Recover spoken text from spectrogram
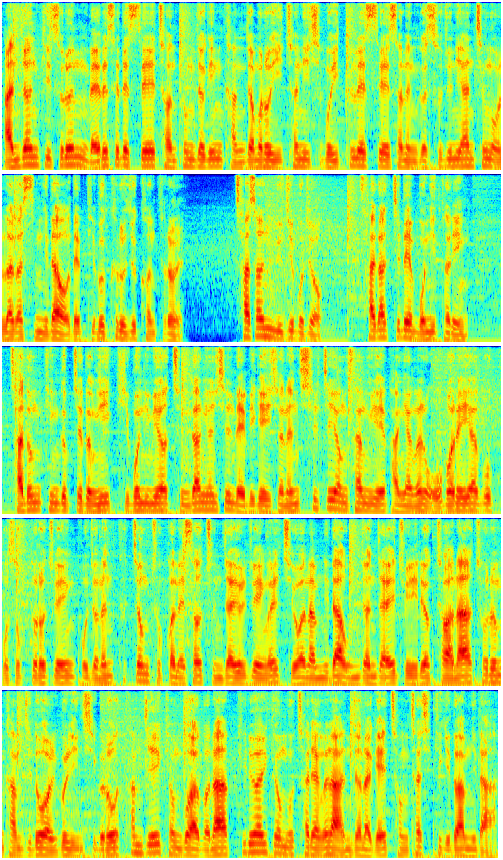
안전 기술은 메르세데스의 전통적인 강점으로 2025 E 클래스에서는 그 수준이 한층 올라갔습니다. 어댑티브 크루즈 컨트롤, 차선 유지 보조, 사각지대 모니터링, 자동 긴급 제동이 기본이며 증강현실 내비게이션은 실제 영상 위의 방향을 오버레이하고 고속도로 주행 보조는 특정 조건에서 준자율 주행을 지원합니다. 운전자의 주의력 저하나 초름 감지도 얼굴 인식으로 탐지에 경고하거나 필요할 경우 차량을 안전하게 정차시키기도 합니다.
